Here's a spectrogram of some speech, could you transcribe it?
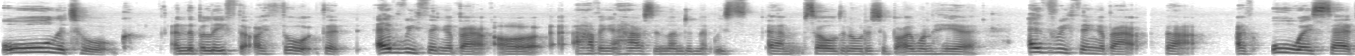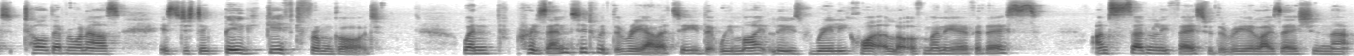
all the talk and the belief that I thought that everything about our having a house in London that we um, sold in order to buy one here, everything about that, I've always said, told everyone else, is just a big gift from God when presented with the reality that we might lose really quite a lot of money over this, I'm suddenly faced with the realization that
